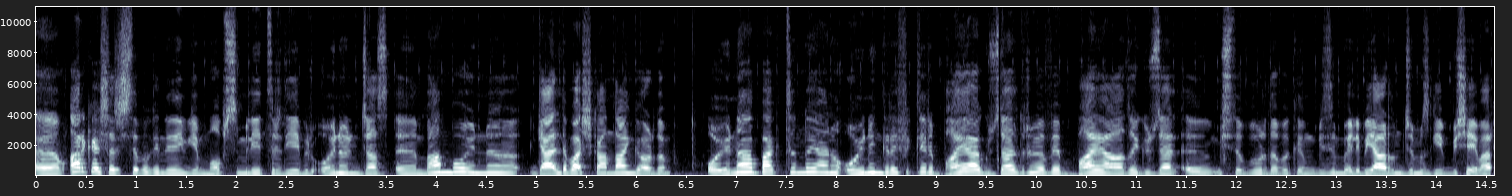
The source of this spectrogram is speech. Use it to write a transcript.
Ee, arkadaşlar işte bugün dediğim gibi Mob Simulator diye bir oyun oynayacağız. Ee, ben bu oyunu geldi başkandan gördüm. Oyuna baktığımda yani oyunun grafikleri bayağı güzel duruyor ve bayağı da güzel. Ee, işte burada bakın bizim böyle bir yardımcımız gibi bir şey var.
